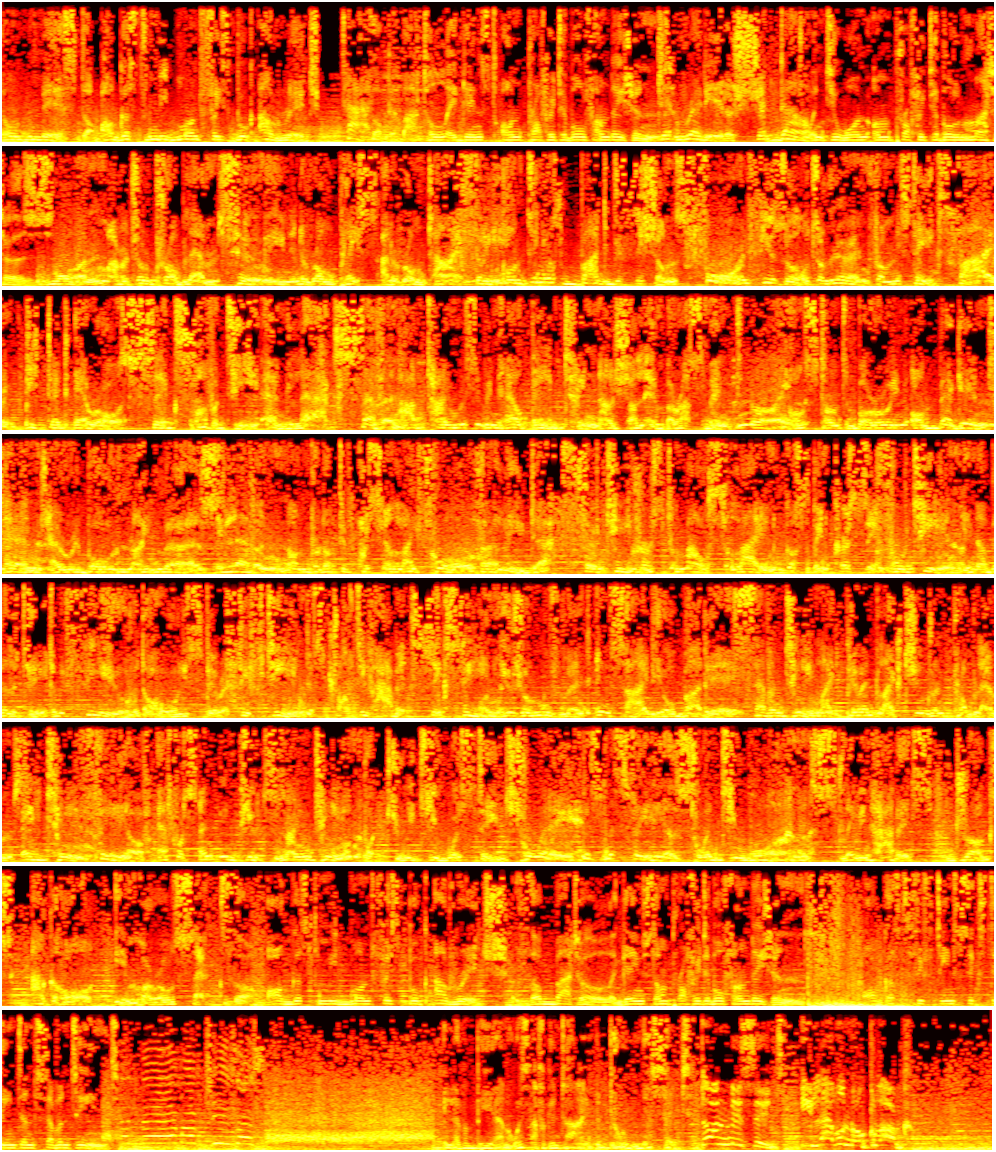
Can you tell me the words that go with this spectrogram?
Don't miss the August mid-month Facebook outreach. Of the battle against unprofitable foundation. Get ready to shut down 21 unprofitable matters. One, marital problems. Two, being in the wrong place at the wrong time. Three, continuous bad decisions. Four, refusal to learn from mistakes. Five, repeated errors. Six, poverty and lack. Seven, hard time receiving help. Eight, financial embarrassment. Nine, constant borrowing or begging. Ten, terrible nightmares. Eleven, non-productive Christian life. Twelve, early death. Thirteen, cursed mouth, lying, gossiping, cursing. Fourteen, inability to be filled with the Holy Spirit. Fifteen, destructive habits. Sixteen, unusual movement inside your body. Seventeen, like parent-like children problems. Eighteen, failure of efforts and imputes, Nineteen, opportunity wastage. Twenty, business failures. Twenty-one, slaving habits, drugs, alcohol, immoral sex. The August mid-month Facebook outreach. The battle against unprofitable foundations. August 15th, 16th, and 17th. In the name of Jesus. 11 p.m. West African time. Don't miss it. Don't miss it. 11 o'clock.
